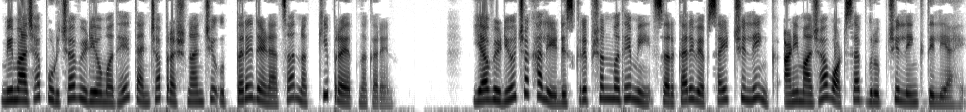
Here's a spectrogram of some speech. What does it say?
मी माझ्या पुढच्या व्हिडिओमध्ये त्यांच्या प्रश्नांची उत्तरे देण्याचा नक्की प्रयत्न करेन. या व्हिडिओच्या खाली डिस्क्रिप्शनमध्ये मी सरकारी वेबसाईटची लिंक आणि माझ्या व्हॉट्सअप ग्रुपची लिंक दिली आहे.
